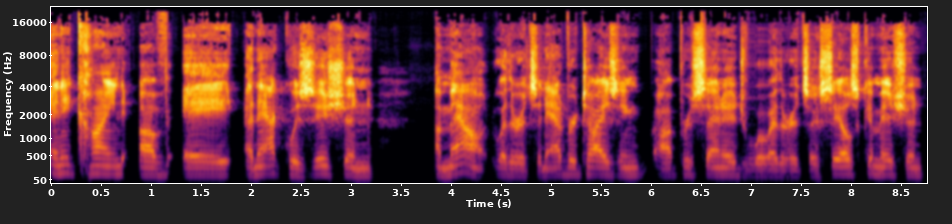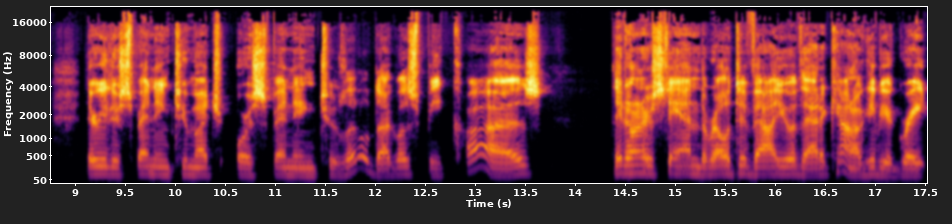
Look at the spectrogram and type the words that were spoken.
any kind of a an acquisition amount, whether it's an advertising uh, percentage, whether it's a sales commission, they're either spending too much or spending too little, Douglas, because they don't understand the relative value of that account. I'll give you a great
